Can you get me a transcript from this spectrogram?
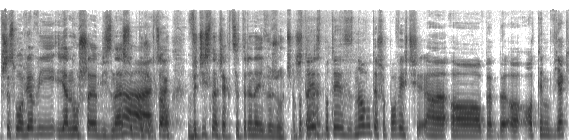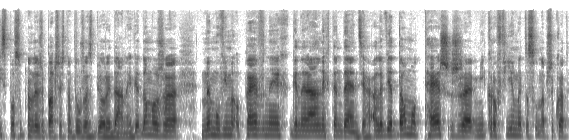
przysłowiowi Janusze biznesu, Tak, którzy chcą tak. wycisnąć jak cytrynę i wyrzucić. Bo to, tak? jest, bo to jest znowu też opowieść e, o, o, o tym, w jaki sposób należy patrzeć na duże zbiory danych. Wiadomo, że my mówimy o pewnych generalnych tendencjach, ale wiadomo też, że mikrofirmy to są na przykład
